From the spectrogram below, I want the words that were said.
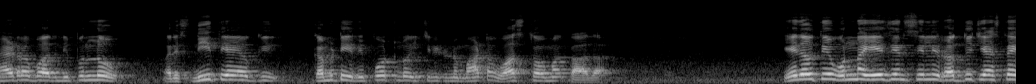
హైదరాబాద్ నిపుణులు మరి నీతి ఆయోగ్ కమిటీ రిపోర్ట్లో ఇచ్చినటువంటి మాట వాస్తవమా కాదా? ఏదైతే ఉన్న ఏజెన్సీల్ని రద్దు చేస్తే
